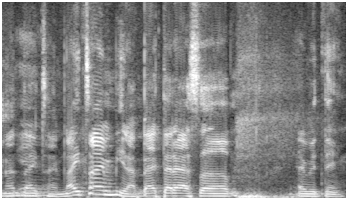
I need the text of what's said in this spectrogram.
not Yeah. nighttime. Nighttime, yeah, back that ass up, everything.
